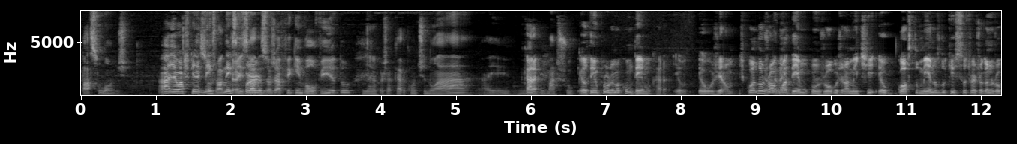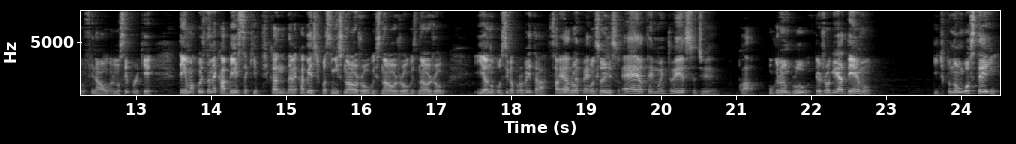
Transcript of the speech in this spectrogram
passo longe. Ah, eu acho que Se nem, eu jogo nem se 3 for... horas, eu já fico envolvido, né? eu já quero continuar, aí Cara, me machuca. Eu tenho um problema com demo, cara. Eu, eu geralmente, quando eu, Eu jogo também. uma demo com um jogo, geralmente eu gosto menos do que se eu estiver jogando o jogo final. Eu não sei porquê. Tem uma coisa na minha cabeça que fica na minha cabeça, tipo assim, isso não é o jogo, isso não é o jogo, isso não é o jogo. E eu não consigo aproveitar. Sabe É, o eu jogo que também- aconteceu isso? É, eu tenho muito isso de... Qual? O Gran Blue, eu joguei a demo e, tipo, não gostei.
